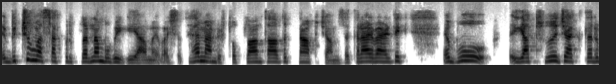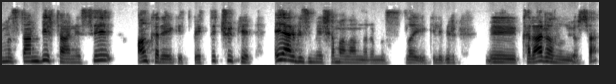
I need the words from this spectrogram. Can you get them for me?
E, bütün WhatsApp gruplarından bu bilgiyi almaya başladı. Hemen bir toplantı aldık, ne yapacağımıza karar verdik. E, bu yapacaklarımızdan bir tanesi Ankara'ya gitmekti. Çünkü eğer bizim yaşam alanlarımızla ilgili bir e, karar alınıyorsa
